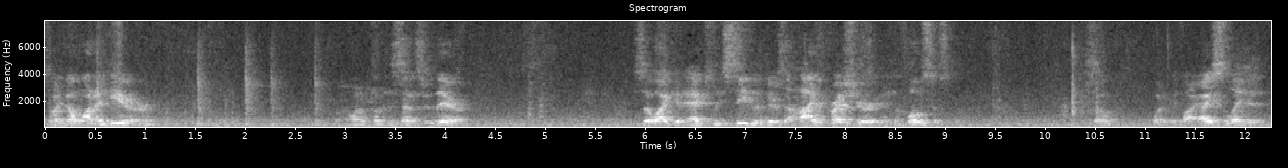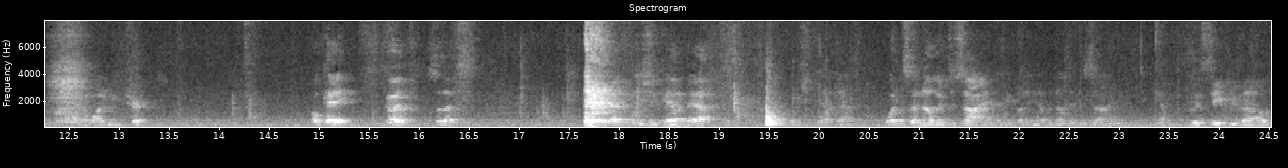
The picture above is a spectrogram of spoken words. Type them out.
So I don't want to hear, I want to put the sensor there. So I can actually see that there's a high pressure in the flow system. So what, if I isolate it, I don't want to be tripped. Okay, good, so that's, definitely should have that. Should have that. What's another design? Anybody have another design? The safety valve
